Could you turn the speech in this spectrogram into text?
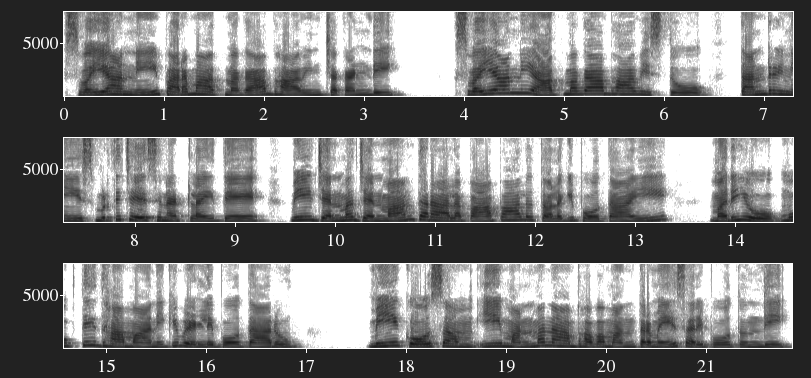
స్వయాన్ని పరమాత్మగా భావించకండి. స్వయాన్ని ఆత్మగా భావిస్తూ తండ్రిని స్మృతి చేసినట్లయితే మీ జన్మ జన్మాంతరాల పాపాలు తొలగిపోతాయి మరియు ముక్తిధామానికి వెళ్ళిపోతారు. మీకోసం ఈ మన్మనాభవ మంత్రమే సరిపోతుంది.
